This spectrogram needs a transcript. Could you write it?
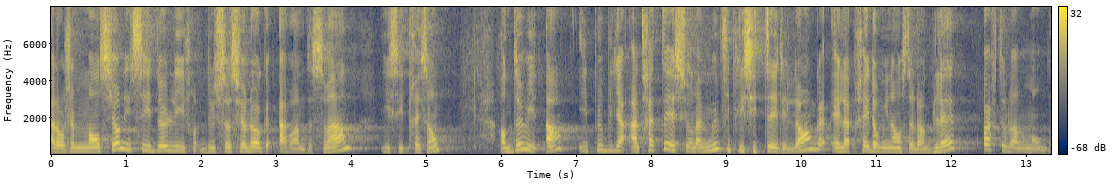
Alors je mentionne ici deux livres du sociologue Abraham de Swan, ici présent. En 2001, il publia un traité sur la multiplicité des langues et la prédominance de l'anglais partout dans le monde.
